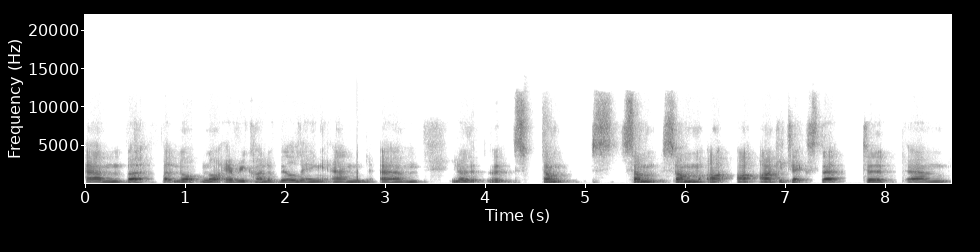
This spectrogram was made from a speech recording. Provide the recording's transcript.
Um, but but not not every kind of building. And um, you know some some some architects that to um,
